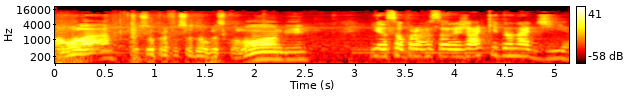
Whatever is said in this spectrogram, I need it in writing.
Bom, olá, eu sou o professor Douglas Colombi. E eu sou a professora Jaque Donadia.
